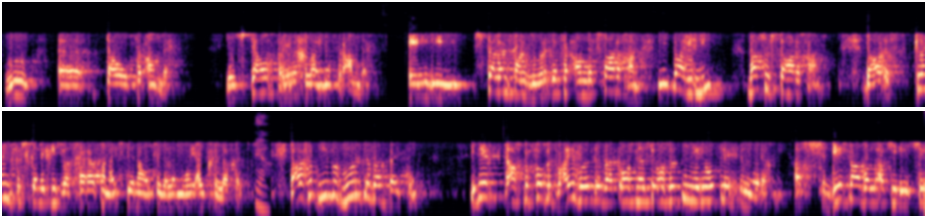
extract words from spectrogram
hoe uh taal verander. Jou spelriglyne verander en die stelling van woorde verander stadig aan. Nie baie nie, maar so stadig aan. Daar is klein verskilletjies wat Gerard van Huisteen al sê hulle mooi uitgelig het. Ja. Daar's ook nuwe woorde wat bykom. Jy weet, daar's byvoorbeeld baie woorde wat ons nou sê ons het nie meer hoofletter nodig nie. As deesdae wil as jy dit sê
